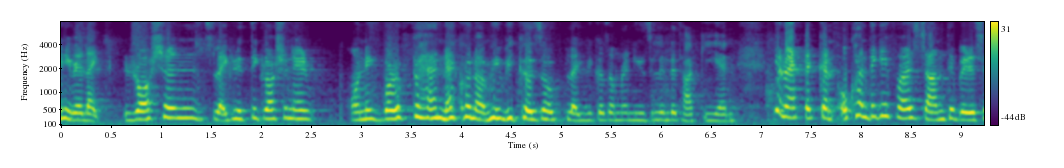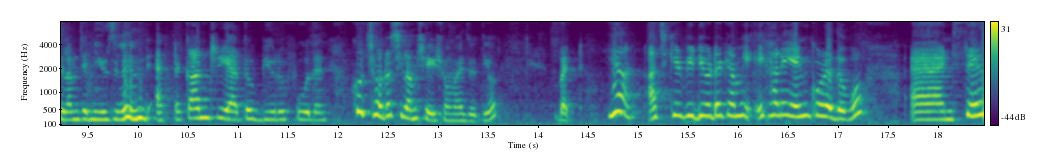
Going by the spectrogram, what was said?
anyway like Roshan like Hrithik রোশনের অনেক বড় ফ্যান এখন আমি বিকজ অফ লাইক বিকজ আমরা নিউজিল্যান্ডে থাকি অ্যান্ড ইউনো একটা ওখান থেকে ফার্স্ট জানতে পেরেছিলাম যে নিউজিল্যান্ড একটা কান্ট্রি এত বিউটিফুল অ্যান্ড খুব ছোট ছিলাম সেই সময় যদিও। বাট ইয়া আজকের ভিডিওটাকে আমি এখানে এন্ড করে দেবো। অ্যান্ড সেল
